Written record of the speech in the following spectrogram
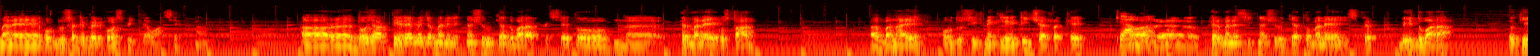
मैंने उर्दू सर्टिफिकेट कोर्स भी किया वहाँ से। हाँ। और 2013 में जब मैंने लिखना शुरू किया दोबारा फिर से तो फिर मैंने एक उस्ताद बनाए उर्दू सीखने के लिए टीचर रखे। क्या और बात फिर मैंने सीखना शुरू किया तो मैंने स्क्रिप्ट भी दोबारा क्योंकि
